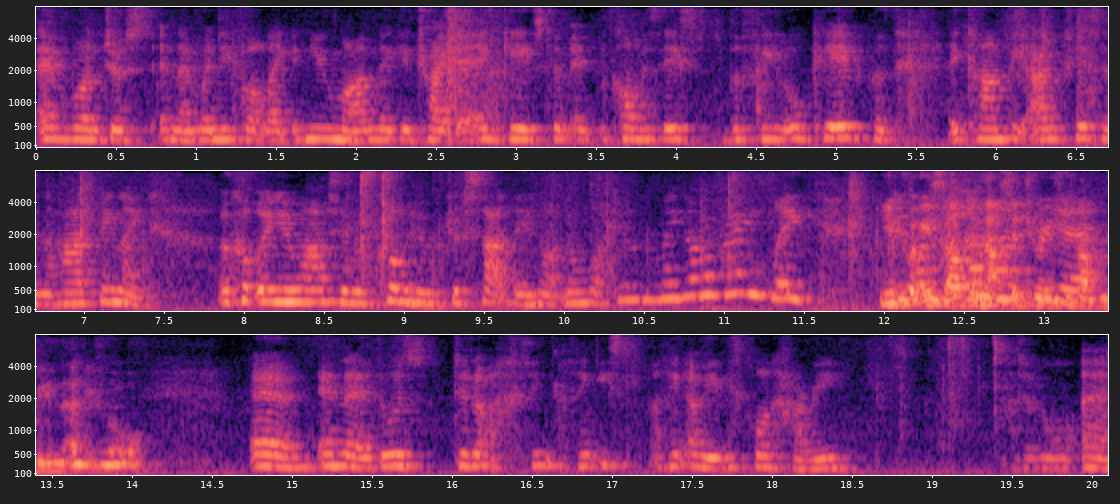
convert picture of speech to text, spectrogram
everyone just and then when you've got like a new mom, like you try to engage them into conversations so they feel okay because it can be anxious, and there has been like. A couple of new moms who have come who've just sat there not knowing what to do. And I'm like, all right, like, You You put yourself in that to- situation, yeah. having been there Mhm. before. um, and uh, there was, do you know, I think, I think he's, I think our baby's called Harry. I don't know. Uh,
